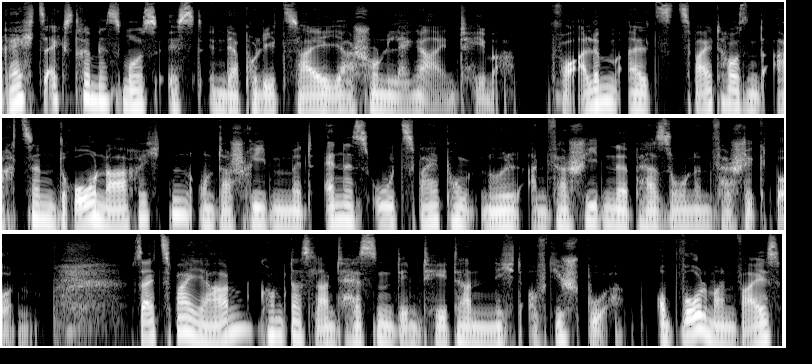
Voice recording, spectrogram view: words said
Rechtsextremismus ist in der Polizei ja schon länger ein Thema. Vor allem als 2018 Drohnachrichten unterschrieben mit NSU 2.0 an verschiedene Personen verschickt wurden. Seit zwei Jahren kommt das Land Hessen den Tätern nicht auf die Spur, obwohl man weiß,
